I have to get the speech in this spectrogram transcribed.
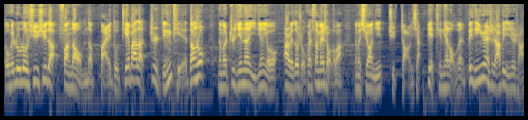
都会陆陆续续的放到我们的百度贴吧的置顶帖当中。那么至今呢，已经有二百多首，快三百首了吧？那么需要您去找一下，别天天老问背景音乐是啥，背景音乐是啥。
